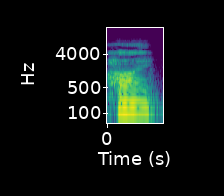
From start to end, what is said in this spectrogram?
Hi.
